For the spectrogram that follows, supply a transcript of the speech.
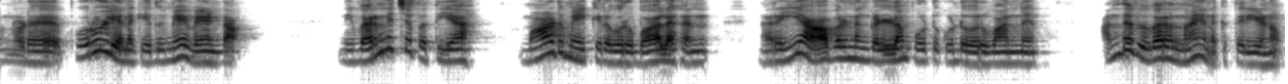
உன்னோட பொருள் எனக்கு எதுவுமே வேண்டாம். நீ வர்ணிச்ச பத்தியா? மாடு மேய்க்கிற ஒரு பாலகன் நிறைய ஆபரணங்கள்லாம் போட்டு கொண்டு வருவான்னு. அந்த விவரம் தான் எனக்கு தெரியணும்.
